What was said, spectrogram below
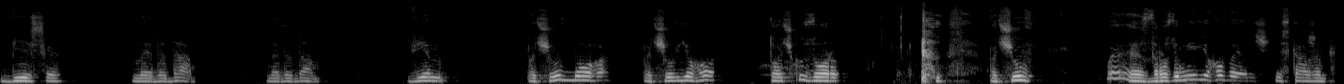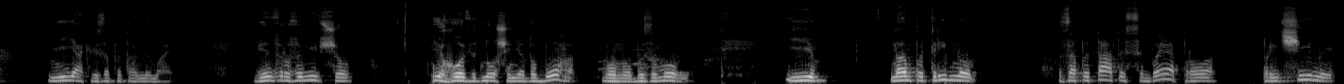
більше не додам. Не додам. Він почув Бога, почув Його точку зору, почув, е, зрозумів його велич і скаже, ніяких запитань немає. Він зрозумів, що його відношення до Бога, воно безумовне. І нам потрібно запитати себе про причини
